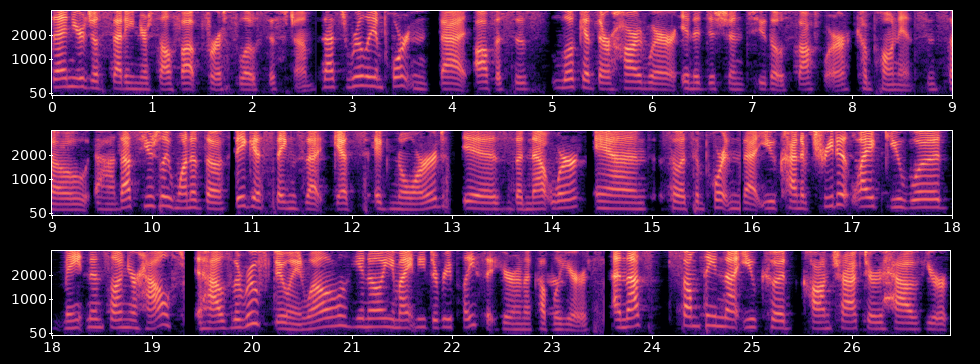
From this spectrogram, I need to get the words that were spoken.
then you're just setting yourself up for a slow system. That's really important that offices look at their hardware in addition to those software components. And so uh, that's usually one of the biggest things that gets ignored is the network. And so it's important that you kind of treat it like you would maintenance on your house. How's the roof doing? Well, you know, you might need to replace it here in a couple years. And that's something that you could contract or have your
